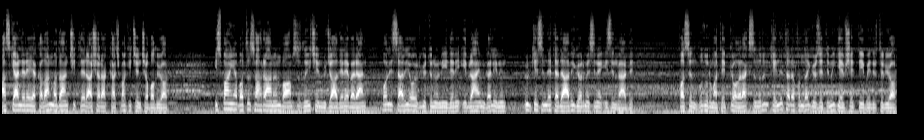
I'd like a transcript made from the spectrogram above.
askerlere yakalanmadan çitleri aşarak kaçmak için çabalıyor. İspanya Batı Sahra'nın bağımsızlığı için mücadele veren Polisario örgütünün lideri İbrahim Gali'nin ülkesinde tedavi görmesine izin verdi. Fas'ın bu duruma tepki olarak sınırın kendi tarafında gözetimi gevşettiği belirtiliyor.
